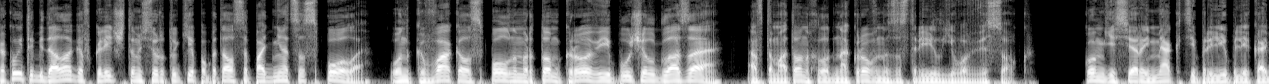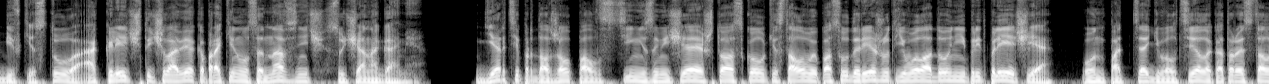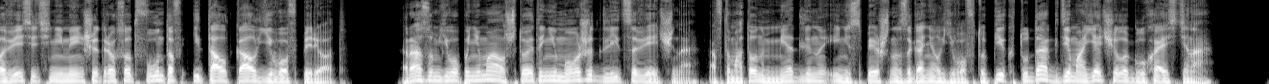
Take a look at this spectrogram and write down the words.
Какой-то бедолага в клетчатом сюртуке попытался подняться с пола. Он квакал с полным ртом крови и пучил глаза. Автоматон хладнокровно застрелил его в висок. комья серой мякти прилипли к обивке стула, а клетчатый человек опрокинулся навзничь, суча ногами. Герти продолжал ползти, не замечая, что осколки столовой посуды режут его ладони и предплечья. Он подтягивал тело, которое стало весить не меньше трехсот фунтов, и толкал его вперед. Разум его понимал, что это не может длиться вечно. Автоматон медленно и неспешно загонял его в тупик, туда, где маячила глухая стена.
